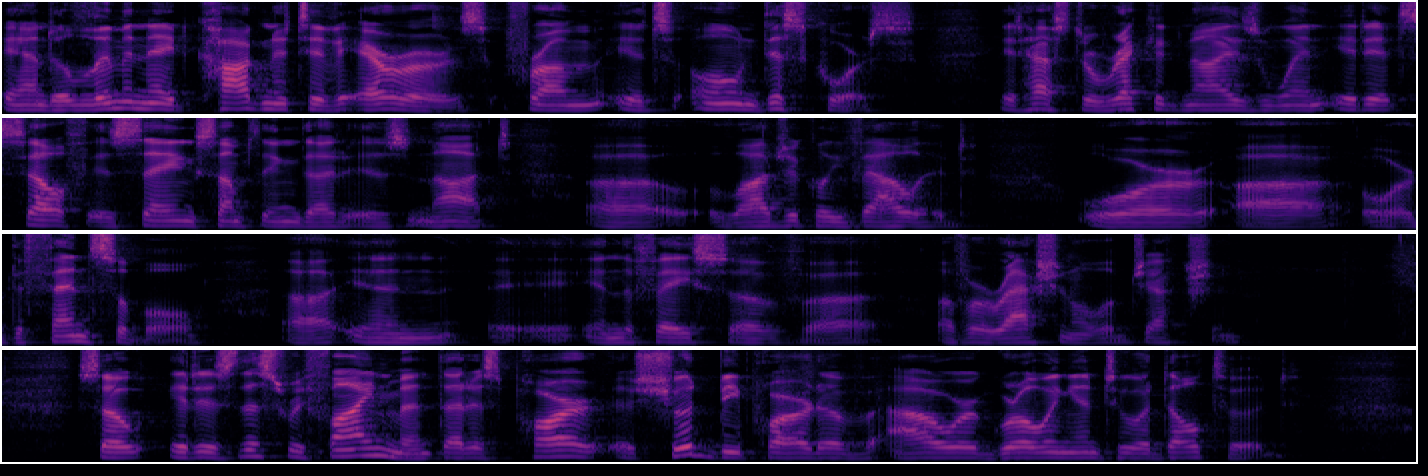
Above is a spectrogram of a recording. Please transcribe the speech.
and eliminate cognitive errors from its own discourse. It has to recognize when it itself is saying something that is not uh, logically valid or, uh, or defensible uh, in, in the face of, uh, of a rational objection. So it is this refinement that is part, should be part of our growing into adulthood.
